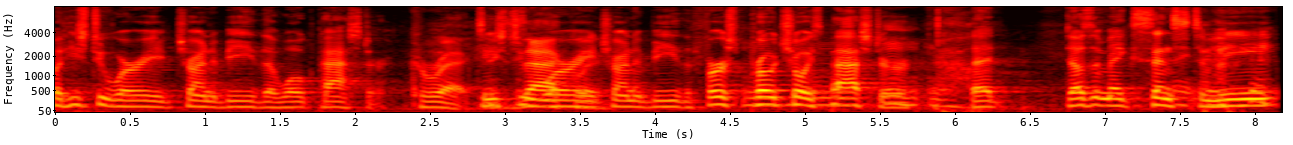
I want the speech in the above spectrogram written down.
But he's too worried trying to be the woke pastor. Correct. He's exactly. too worried trying to be the first pro-choice pastor that doesn't make sense to me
